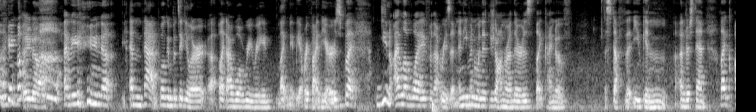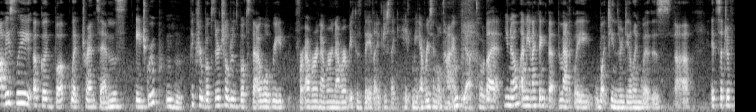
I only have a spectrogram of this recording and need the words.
Like, I know. I mean, uh, and that book in particular, uh, like I will reread like maybe every five years. But you know, I love YA for that reason. And even when it's genre, there is like kind of stuff that you can understand. Like obviously, a good book like transcends age group. Mm-hmm. Picture books, they're children's books that I will read forever and ever and ever because they like just like hit me every single time. Yeah, totally. But you know, I mean, I think that thematically, what teens are dealing with is uh, it's such a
